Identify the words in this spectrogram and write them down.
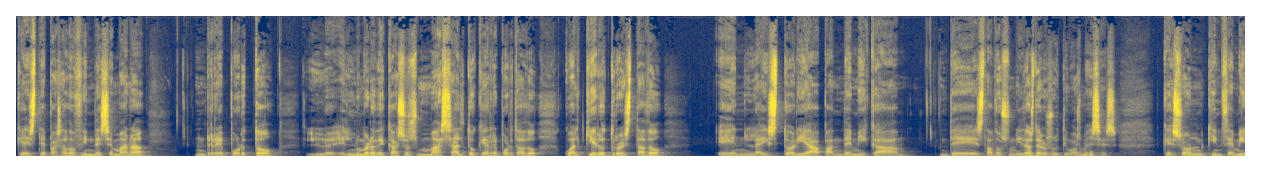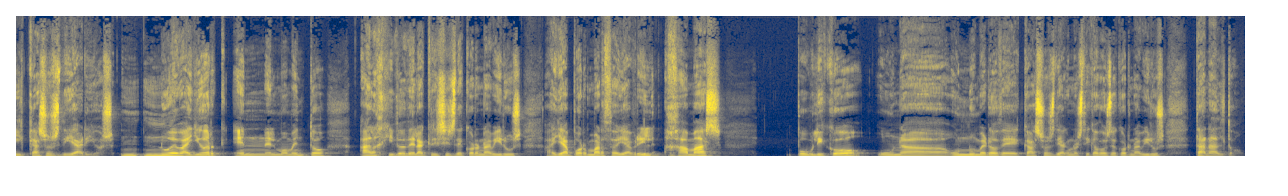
que este pasado fin de semana reportó el número de casos más alto que ha reportado cualquier otro estado en la historia pandémica de Estados Unidos de los últimos meses, que son 15.000 casos diarios. Nueva York, en el momento álgido de la crisis de coronavirus, allá por marzo y abril, jamás publicó un número de casos diagnosticados de coronavirus tan alto.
